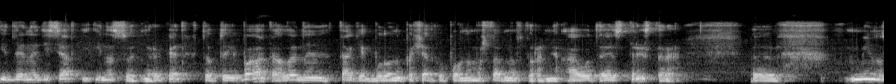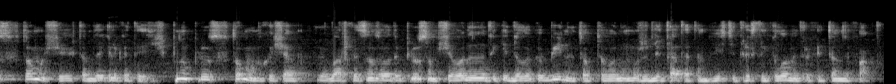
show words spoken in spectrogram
йде, на десятки і на сотні ракет. Тобто їх багато, але не так, як було на початку повномасштабного вторгнення. А от С-300 е, мінус в тому, що їх там декілька тисяч. Ну, плюс в тому, хоча важко це назвати плюсом, що вони не такі далекобійні, тобто вони можуть літати там 200-300 кілометрів, і то не факт.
